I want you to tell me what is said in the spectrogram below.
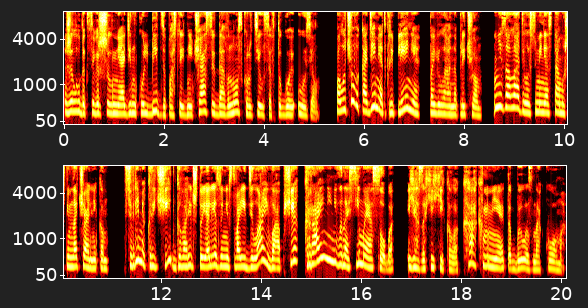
Желудок совершил не один кульбит за последний час и давно скрутился в тугой узел. Получу в академии открепление, повела она плечом. Не заладилось у меня с тамошним начальником. Все время кричит, говорит, что я лезу не в свои дела и вообще крайне невыносимая особа. Я захихикала. Как мне это было знакомо.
